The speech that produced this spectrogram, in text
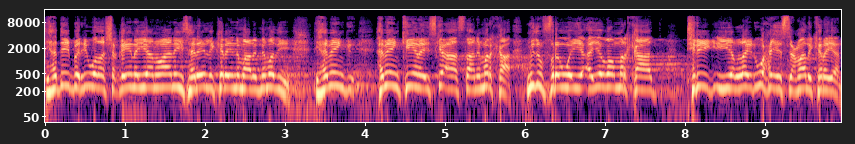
dee hadday berri wada shaqaynayaan oo aanay ishaleeli karayn maalinnimadii dee habeenkii iska aastaani markaa midu furan weeye ayagoo markaa tiriig iyo laydh waxay isticmaali karayaan.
